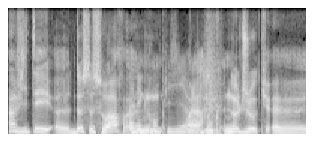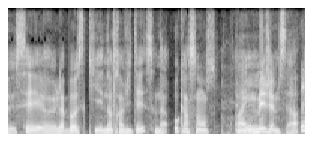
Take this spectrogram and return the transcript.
invitée euh, de ce soir. Euh, Avec nous- grand plaisir. Voilà, donc no joke, euh, c'est euh, la boss qui est notre invitée. Ça n'a aucun sens, Ouais. mais j'aime ça.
